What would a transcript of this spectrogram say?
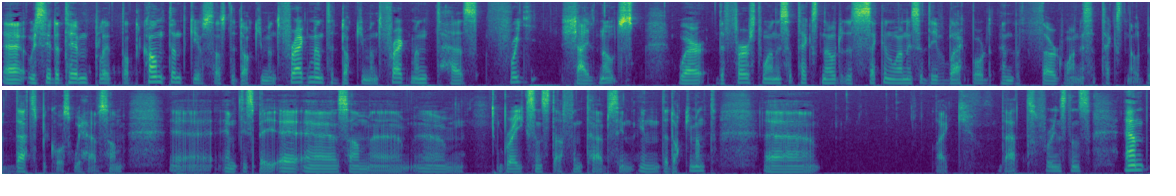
uh, we see the template.content gives us the document fragment. The document fragment has three child nodes, where the first one is a text node, the second one is a div blackboard, and the third one is a text node. But that's because we have some uh, empty space, uh, uh, some um, um, breaks and stuff and tabs in in the document, uh, like that for instance. And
